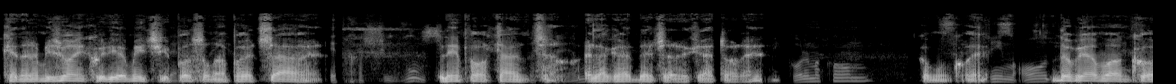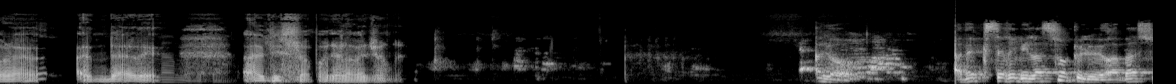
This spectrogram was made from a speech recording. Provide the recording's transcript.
che nella misura in cui gli amici possono apprezzare l'importanza e la grandezza del creatore, comunque dobbiamo ancora andare al di sopra della ragione. Alors, avec ces révélations que le Rabash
